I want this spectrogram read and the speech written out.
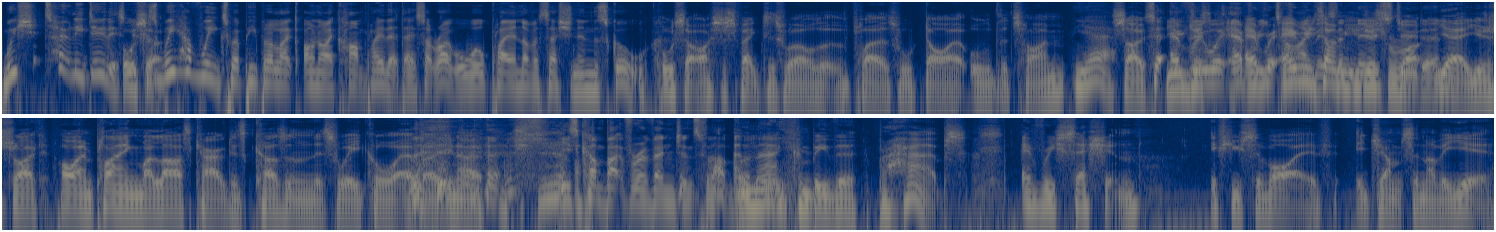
We should totally do this Also- because we have weeks where people are like, "Oh no, I can't play that day." It's like, right, well, we'll play another session in the school. also, I suspect as well that the players will die all the time. Yeah. So, So every just, week- every time it's a you just student. yeah, you're just like, oh, I'm playing my last character's cousin this week or whatever, you know. He's come back for a vengeance for that bully. and that can be the perhaps every session. If you survive, it jumps another year,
